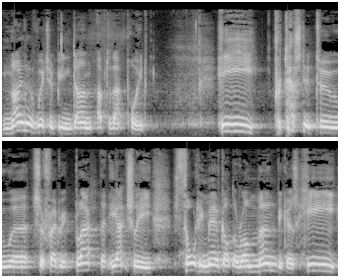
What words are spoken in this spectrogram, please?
neither of which had been done up to that point. He protested to uh, Sir Frederick Black that he actually thought he may have got the wrong man because he,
